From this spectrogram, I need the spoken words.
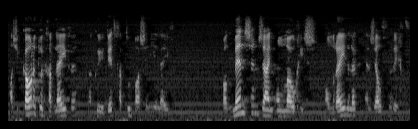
Als je koninklijk gaat leven, dan kun je dit gaan toepassen in je leven. Want mensen zijn onlogisch, onredelijk en zelfgericht.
